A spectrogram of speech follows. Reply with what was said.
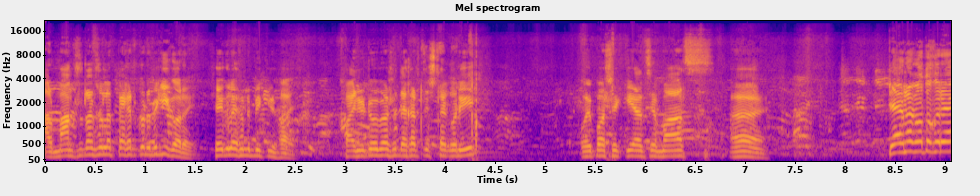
আর মাংস টাংস প্যাকেট করে বিক্রি করে, সেগুলো এখানে বিক্রি হয়। ফাইনিট ওই পাশে দেখার চেষ্টা করি। ওই পাশে কি আছে মাছ? হ্যাঁ। ট্যাংরা কত করে?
